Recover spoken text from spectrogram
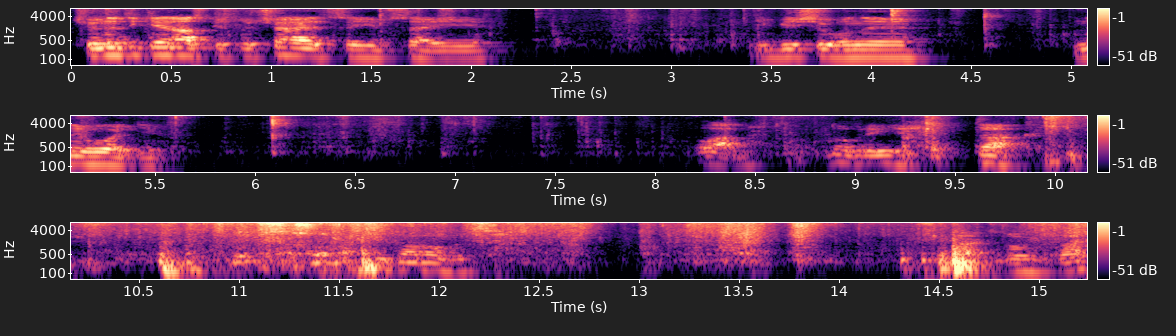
Чи вони тільки раз підключаються і все, і, і більше вони не годні. Ладно, добре є. Так. Що нас тут робиться? Так, зробимо так.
